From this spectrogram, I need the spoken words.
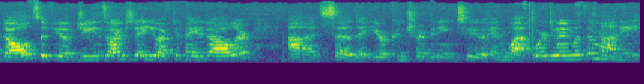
adults, if you have jeans on today, you have to pay a dollar, uh, so that you're contributing to, and what we're doing with the money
